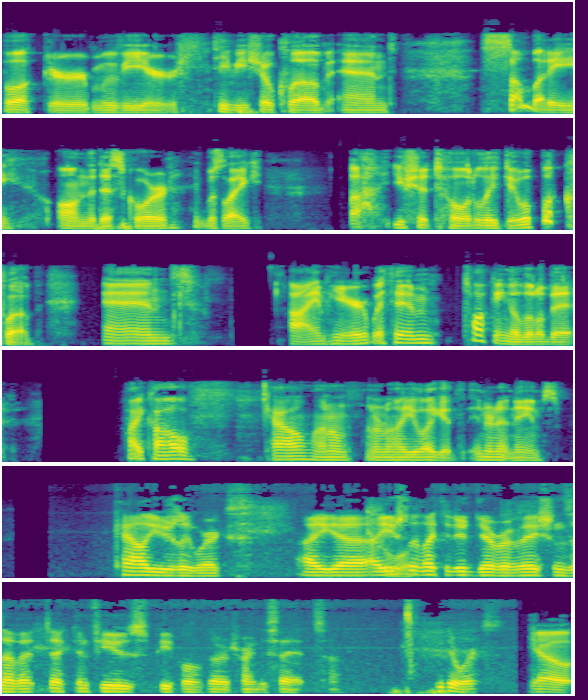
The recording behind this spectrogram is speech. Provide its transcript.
book or movie or TV show club, and somebody on the Discord was like, uh, "You should totally do a book club," and I'm here with him talking a little bit. Hi, Cal. Cal, I don't, I don't know how you like it. Internet names. Cal usually works. I uh, I usually like to do derivations of it to confuse people that are trying to say it. So either works. Yo,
